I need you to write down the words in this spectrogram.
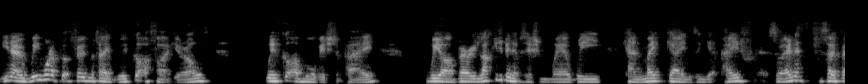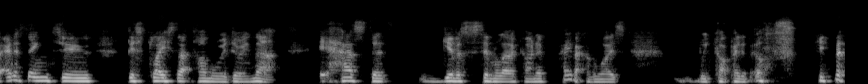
You know, we want to put food on the table. We've got a five year old, we've got a mortgage to pay. We are very lucky to be in a position where we can make games and get paid for it. So, anything, so for anything to displace that time when we're doing that, it has to give us a similar kind of payback. Otherwise, we can't pay the bills. You know?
